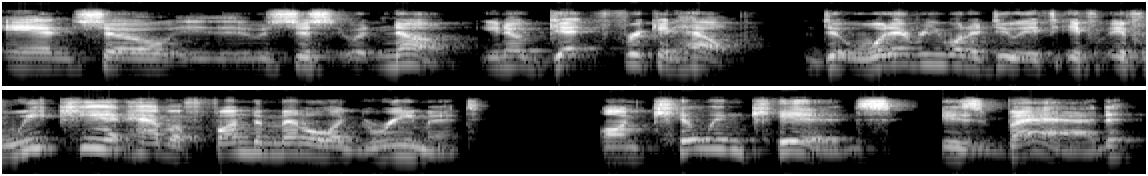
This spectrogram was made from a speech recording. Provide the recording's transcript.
and so it was just no, you know, get freaking help, do whatever you want to do. If if if we can't have a fundamental agreement on killing kids is bad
